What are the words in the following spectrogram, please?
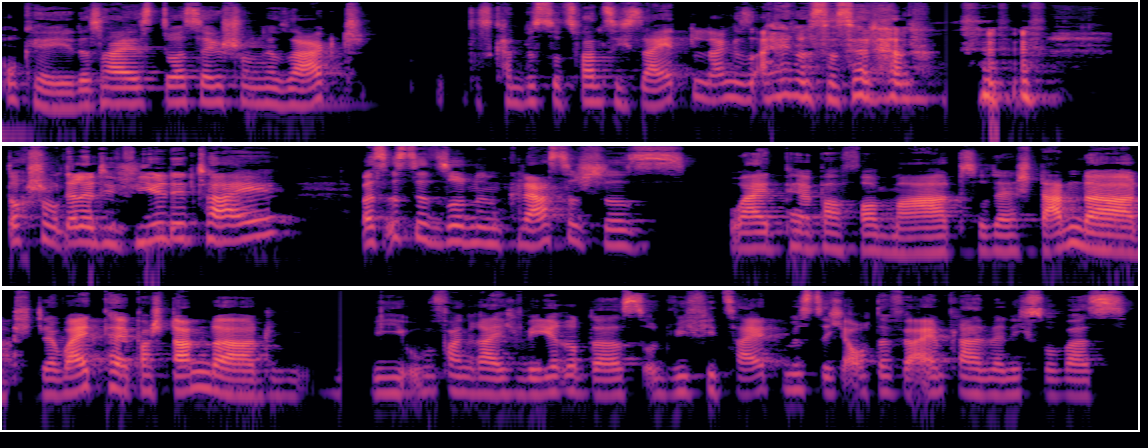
Okay, das heißt, du hast ja schon gesagt, das kann bis zu 20 Seiten lang sein. Das ist ja dann doch schon relativ viel Detail. Was ist denn so ein klassisches White Paper Format, so der Standard, der White Paper Standard? Wie umfangreich wäre das und wie viel Zeit müsste ich auch dafür einplanen, wenn ich sowas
